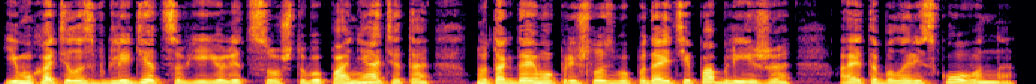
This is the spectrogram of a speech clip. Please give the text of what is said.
Ему хотелось вглядеться в ее лицо, чтобы понять это, но тогда ему пришлось бы подойти поближе, а это было рискованно.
